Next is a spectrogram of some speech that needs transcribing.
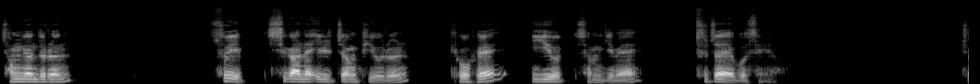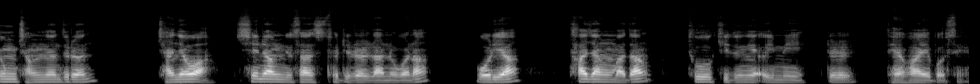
청년들은 수입, 시간의 일정 비율을 교회, 이웃 섬김에 투자해 보세요. 중장년들은 자녀와 신앙유산 스토리를 나누거나 모리아, 타장마당 두 기둥의 의미를 대화해 보세요.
